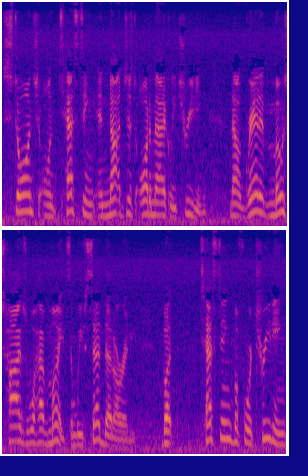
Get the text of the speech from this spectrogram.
staunch on testing and not just automatically treating. Now, granted, most hives will have mites, and we've said that already, but testing before treating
